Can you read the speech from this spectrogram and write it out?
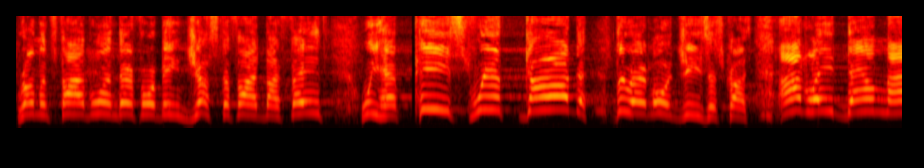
Romans 5 1, therefore, being justified by faith, we have peace with God through our Lord Jesus Christ. I laid down my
